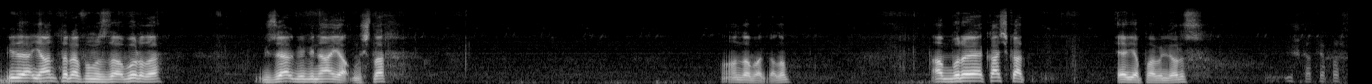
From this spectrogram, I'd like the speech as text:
Bir de yan tarafımızda burada güzel bir bina yapmışlar. Ona da bakalım. Abi buraya kaç kat ev yapabiliyoruz? 3 kat yaparsın.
